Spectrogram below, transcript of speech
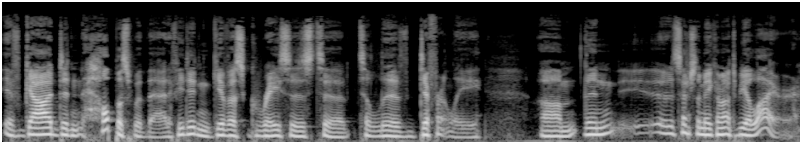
if God didn't help us with that, if He didn't give us graces to to live differently, um, then it would essentially make Him out to be a liar.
